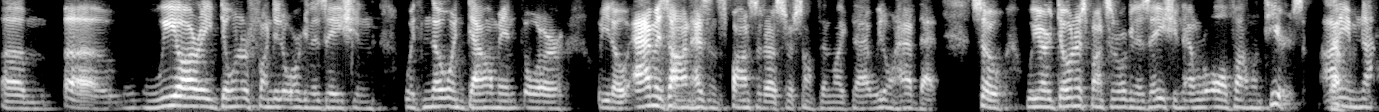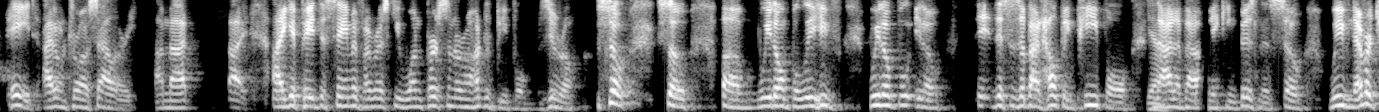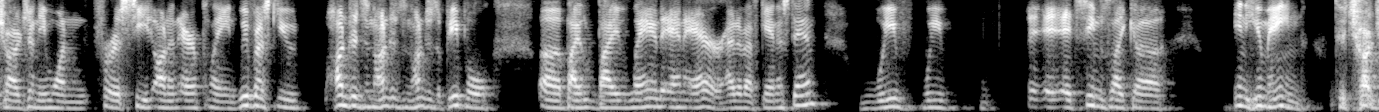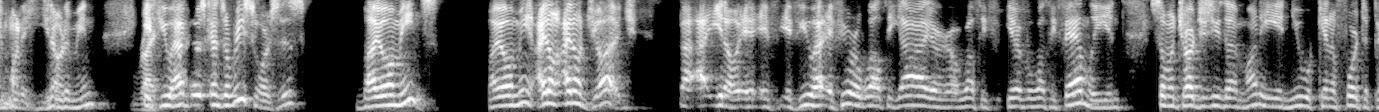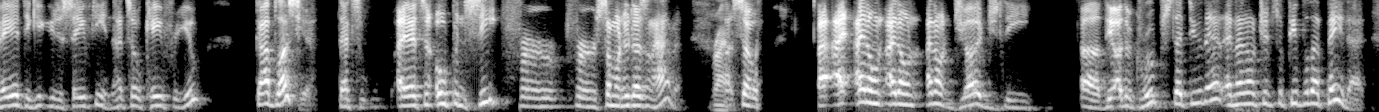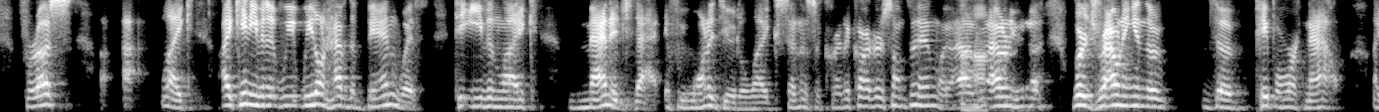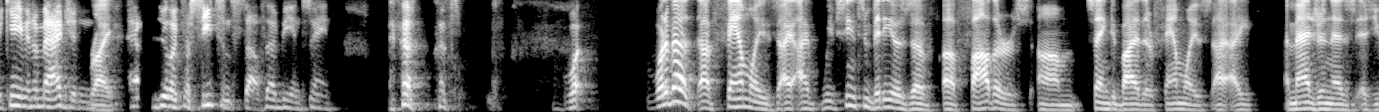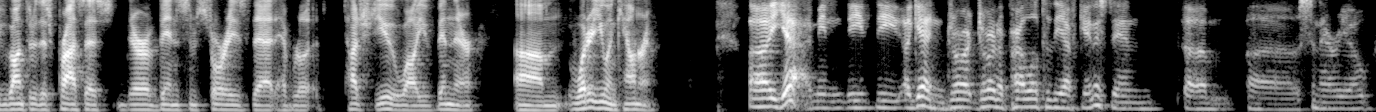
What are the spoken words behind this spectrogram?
Um, uh, we are a donor-funded organization with no endowment or you know amazon hasn't sponsored us or something like that we don't have that so we are a donor sponsored organization and we're all volunteers yeah. i am not paid i don't draw a salary i'm not I, I get paid the same if I rescue one person or a hundred people, zero. So, so um, we don't believe, we don't, you know, it, this is about helping people, yeah. not about making business. So we've never charged anyone for a seat on an airplane. We've rescued hundreds and hundreds and hundreds of people uh, by, by land and air out of Afghanistan. We've, we, it, it seems like uh, inhumane to charge money. You know what I mean? Right. If you have those kinds of resources, by all means, by all means. I don't I don't judge. I, you know, if if you if you're a wealthy guy or a wealthy you have a wealthy family and someone charges you that money and you can afford to pay it to get you to safety and that's okay for you, God bless you. That's that's an open seat for for someone who doesn't have it. Right. Uh, so I, I don't I don't I don't judge the uh, the other groups that do that, and I don't judge the people that pay that. for us, I, like I can't even we we don't have the bandwidth to even like manage that if we wanted to to like send us a credit card or something. Like uh-huh. I, don't, I don't even know. We're drowning in the the paperwork now. I can't even imagine right having to do like receipts and stuff. That'd be insane. That's what what about uh, families? I, I, we've seen some videos of uh, fathers um, saying goodbye to their families. I, I, imagine as as you've gone through this process, there have been some stories that have really touched you while you've been there. Um, what are you encountering? Uh, yeah, I mean the the again draw, drawing a parallel to the Afghanistan um, uh, scenario,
